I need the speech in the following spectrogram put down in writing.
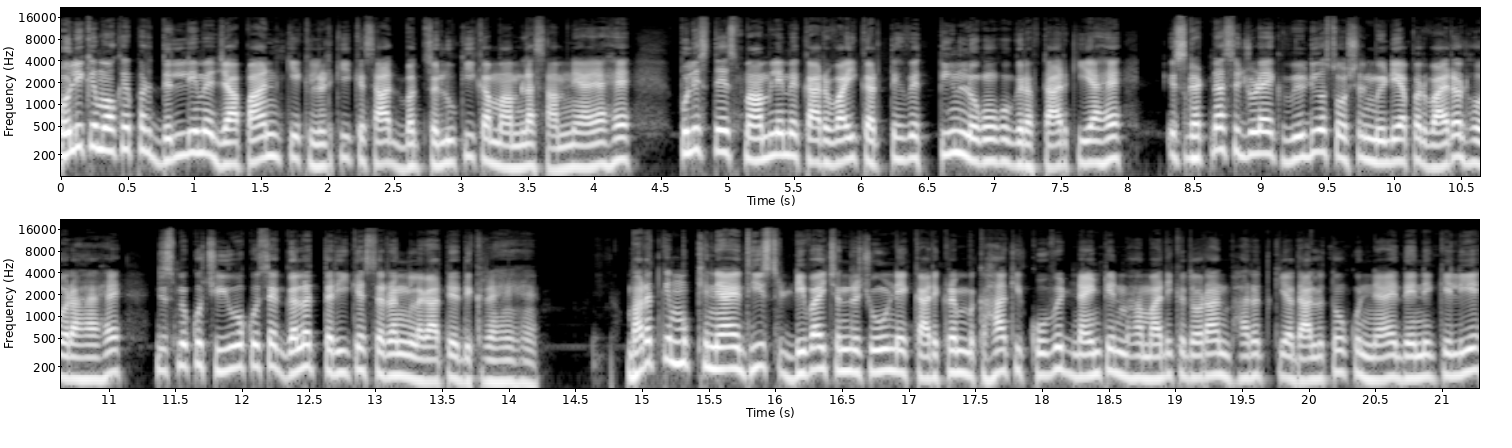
होली के मौके पर दिल्ली में जापान की एक लड़की के साथ बदसलूकी का मामला सामने आया है। पुलिस ने इस मामले में कार्रवाई करते हुए तीन लोगों को गिरफ़्तार किया है। इस घटना से जुड़ा एक वीडियो सोशल मीडिया पर वायरल हो रहा है, जिसमें कुछ युवक उसे गलत तरीके से रंग लगाते दिख रहे हैं। भारत के मुख्य न्यायाधीश डीवाई चंद्रचूड़ ने एक कार्यक्रम में कहा कि कोविड 19 महामारी के दौरान भारत की अदालतों को न्याय देने के लिए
